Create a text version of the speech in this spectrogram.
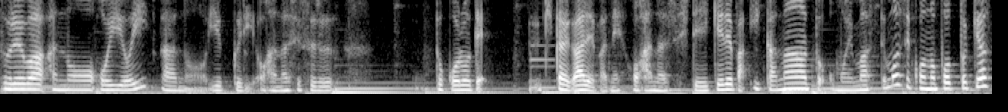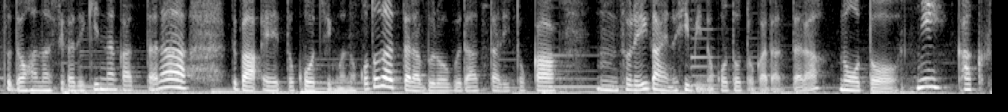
それはあのおいおいあのゆっくりお話しするところで機会があればねお話ししていければいいかなと思います。でもしこのポッドキャストでお話ができなかったら例えば、えーと、コーチングのことだったらブログだったりとか、うん、それ以外の日々のこととかだったらノートに書く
